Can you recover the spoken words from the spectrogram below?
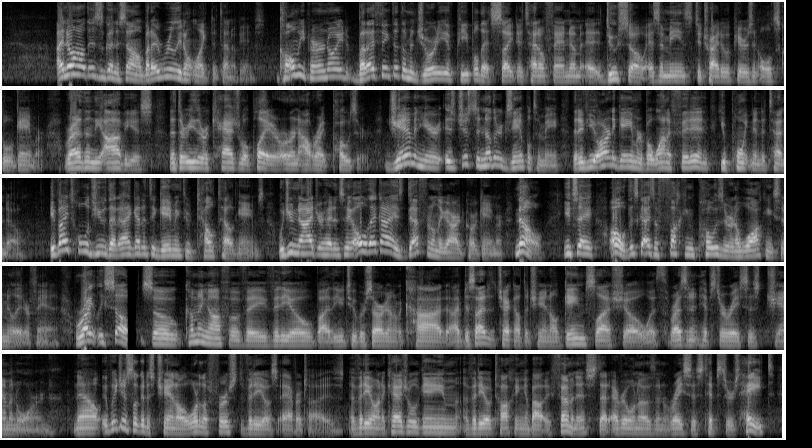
I know how this is going to sound, but I really don't like Nintendo games. Call me paranoid, but I think that the majority of people that cite Nintendo fandom uh, do so as a means to try to appear as an old school gamer, rather than the obvious that they're either a casual player or an outright poser. Jamin here is just another example to me that if you aren't a gamer but want to fit in, you point to Nintendo. If I told you that I got into gaming through Telltale games, would you nod your head and say, oh, that guy is definitely a hardcore gamer? No. You'd say, oh, this guy's a fucking poser and a walking simulator fan. Rightly so. So, coming off of a video by the YouTuber Sargon of Akkad, I've decided to check out the channel Game Slash Show with resident hipster racist Jamin Warren. Now, if we just look at his channel, what are the first videos advertised? A video on a casual game, a video talking about a feminist that everyone other than racist hipsters hate,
